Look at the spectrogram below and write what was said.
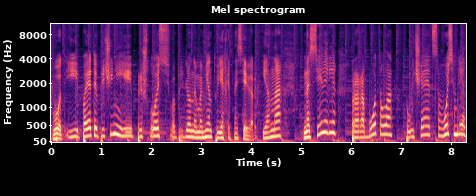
Вот. И по этой причине ей пришлось в определенный момент уехать на север. И она на севере проработала, получается, 8 лет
